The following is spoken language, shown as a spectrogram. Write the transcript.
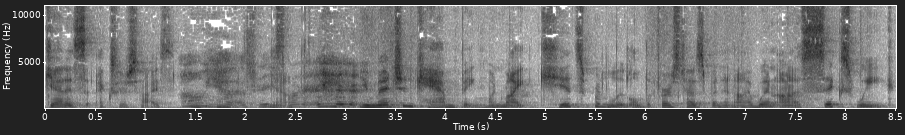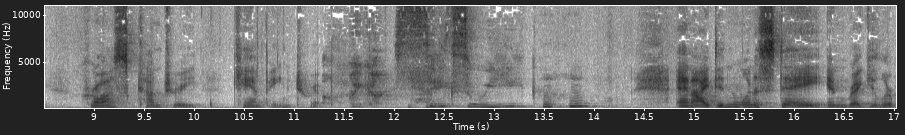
get his exercise. Oh, yeah, mm-hmm. that's very yeah. smart. you mentioned camping. When my kids were little, the first husband and I went on a six week cross country camping trip. Oh my god, six week. And I didn't want to stay in regular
